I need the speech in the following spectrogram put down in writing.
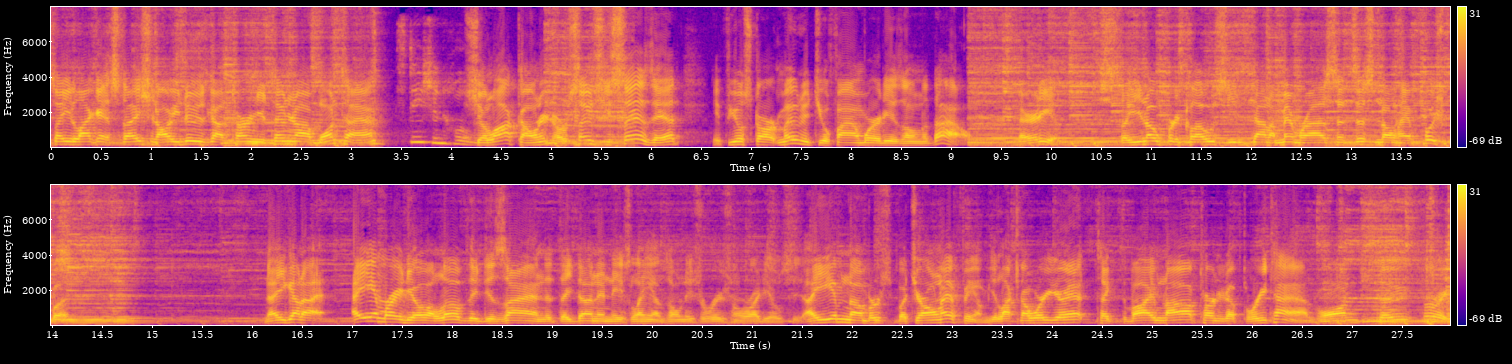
Say you like that station, all you do is got to turn your tuning knob one time. Station hold. She'll lock on it, or as soon as she says that, if you'll start moving it, you'll find where it is on the dial. There it is. So you know pretty close. You can kind of memorize since this don't have push buttons. Now you got a AM radio. I love the design that they done in these lens on these original radios. AM numbers, but you're on FM. You like to know where you're at? Take the volume knob, turn it up three times. One, two, three.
